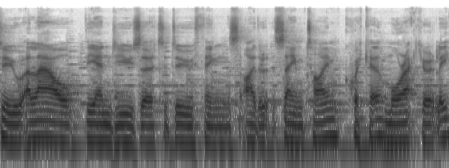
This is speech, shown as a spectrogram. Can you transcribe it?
to allow the end user to do things either at the same time, quicker, more accurately,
